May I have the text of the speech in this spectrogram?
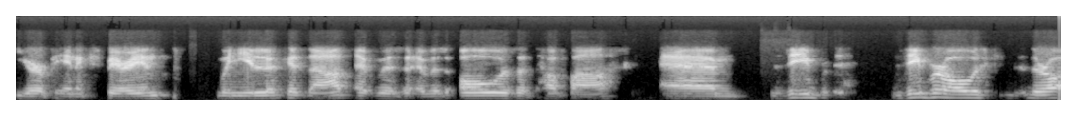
European experience. when you look at that, it was it was always a tough ask. Um, Zebre, Zebre always they're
